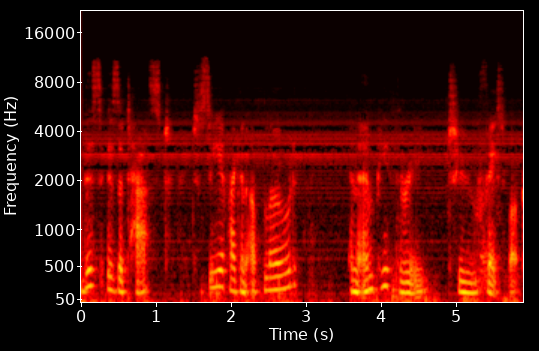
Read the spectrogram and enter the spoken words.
This is a test to see if I can upload an MP3 to Facebook.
